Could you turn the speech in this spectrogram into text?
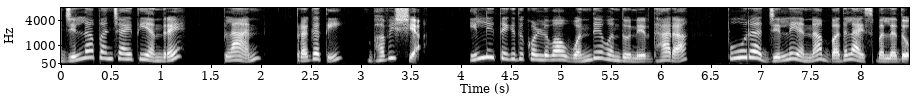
ಜಿಲ್ಲಾ ಪಂಚಾಯಿತಿ ಅಂದ್ರೆ ಪ್ಲಾನ್, ಪ್ರಗತಿ, ಭವಿಷ್ಯ. ಇಲ್ಲಿ ತೆಗೆದುಕೊಳ್ಳುವ ಒಂದೇ ಒಂದು ನಿರ್ಧಾರ ಪೂರ ಜಿಲ್ಲೆಯನ್ನ ಬದಲಾಯಿಸಬಲ್ಲದು.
